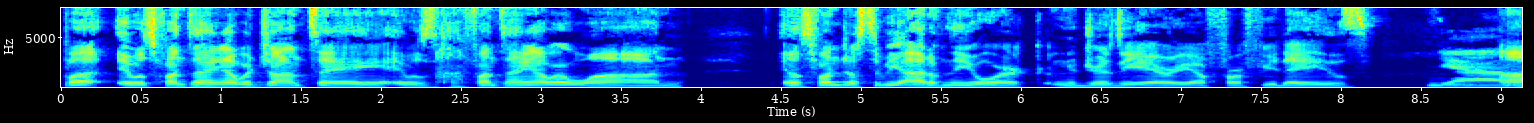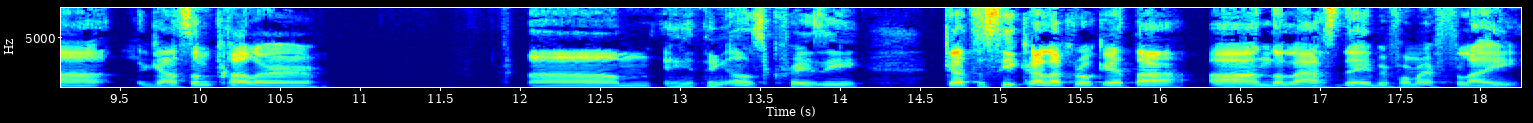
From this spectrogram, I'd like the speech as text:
but it was fun to hang out with Jonte. It was fun to hang out with Juan. It was fun just to be out of New York, New Jersey area for a few days. Yeah. Uh, got some color. Um, anything else crazy? Got to see Carla Croqueta on the last day before my flight.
